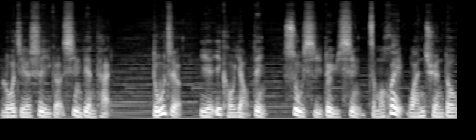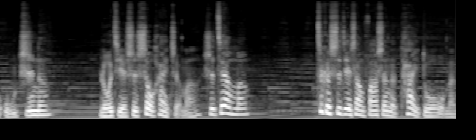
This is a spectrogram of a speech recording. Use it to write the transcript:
罗杰是一个性变态，读者也一口咬定素系对于性怎么会完全都无知呢？罗杰是受害者吗？是这样吗？这个世界上发生了太多我们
